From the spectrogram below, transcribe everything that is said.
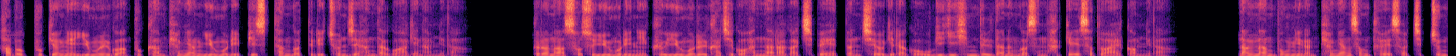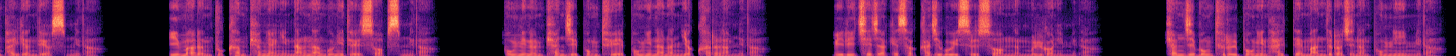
하북 북경의 유물과 북한 평양 유물이 비슷한 것들이 존재한다고 하긴 합니다. 그러나 소수 유물이니 그 유물을 가지고 한 나라가 지배했던 지역이라고 우기기 힘들다는 것은 학계에서도 알 겁니다. 낙랑복리는 평양 성터에서 집중 발견되었습니다. 이 말은 북한 평양이 낙랑군이 될 수 없습니다. 복리는 편지 봉투에 봉인하는 역할을 합니다. 미리 제작해서 가지고 있을 수 없는 물건입니다. 편지 봉투를 봉인할 때 만들어지는 복리입니다.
